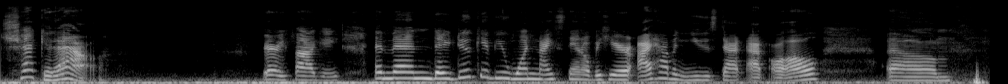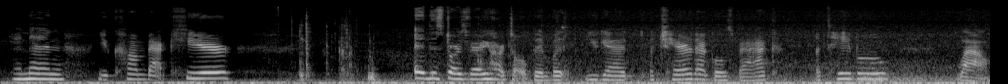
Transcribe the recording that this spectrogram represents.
Check it out. Very foggy. And then they do give you one nightstand over here. I haven't used that at all. Um, and then you come back here. And this door is very hard to open, but you get a chair that goes back, a table. Wow.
